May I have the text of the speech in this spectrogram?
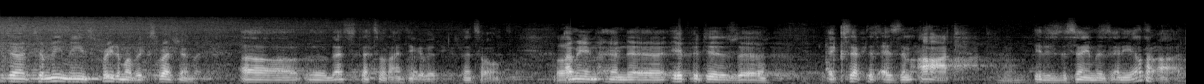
word uh, to me means freedom of expression. Uh, uh, that's that's what I think of it. That's all. Well, I mean, and uh, if it is uh, accepted as an art, it is the same as any other art.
